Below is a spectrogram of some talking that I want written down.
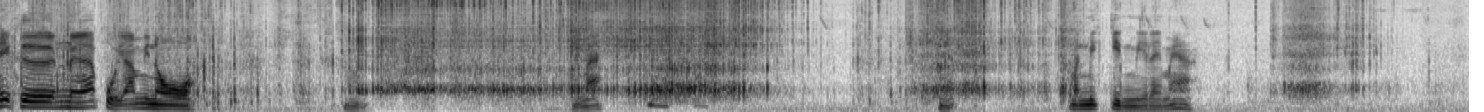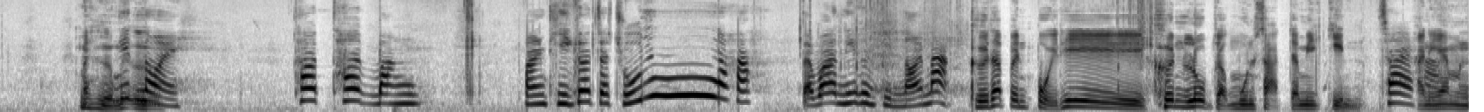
นี่คือเนื้อปุ๋ยอะมิโนอืมเห็นไหมเนี่ย มันมีกลิ่นมีอะไรไหมอะไม่หือนิไม่ดอือหน่อย ถ้าถ้าบางบางทีก็จะชุนนะคะ แต่ว่าอันนี้คือกลิ่นน้อยมาก คือถ้าเป็นปุ๋ยที่ขึ้นรูปจากมูลสัตว์จะมีกลิ่น ใช่ค่ะอันเนี้ยมัน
